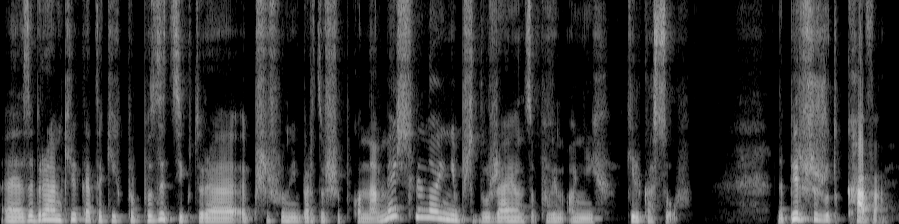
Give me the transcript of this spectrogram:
E, zebrałam kilka takich propozycji, które przyszły mi bardzo szybko na myśl, no i nie przedłużając, opowiem o nich kilka słów. Na pierwszy rzut kawa.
